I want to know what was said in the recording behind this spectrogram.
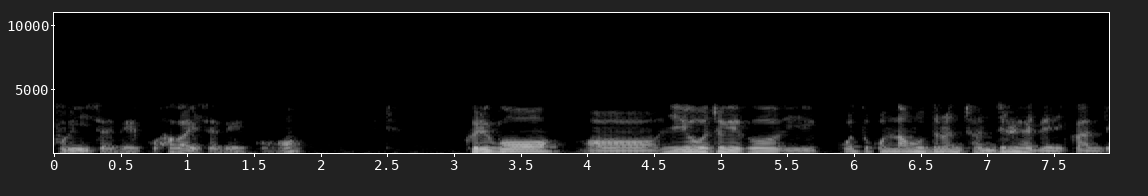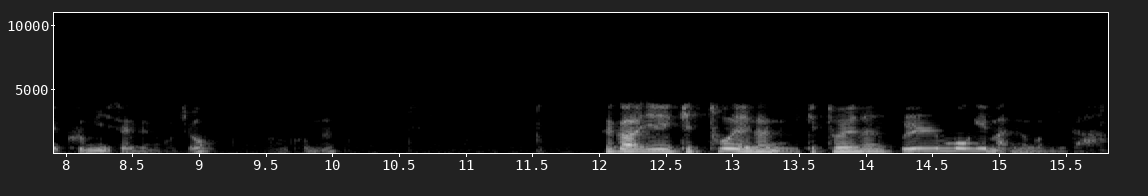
불이 있어야 되겠고 화가 있어야 되겠고 그리고 어, 요 저기 그 꽃, 꽃나무들은 전지를 해야 되니까 이제 금이 있어야 되는 거죠. 어, 금. 그러니까 이 기토에는 기토에는 을목이 맞는 겁니다.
